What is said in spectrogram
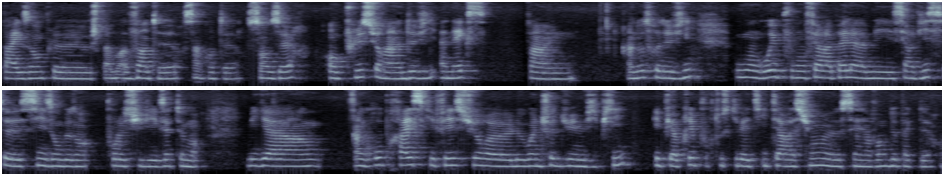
par exemple, euh, je sais pas moi, 20 heures, 50 heures, 100 heures, en plus sur un devis annexe, enfin un autre devis, où en gros ils pourront faire appel à mes services euh, s'ils ont besoin pour le suivi exactement. Mais il y a un, gros price qui est fait sur euh, le one shot du MVP, et puis après pour tout ce qui va être itération, c'est un vente de pack d'heures.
